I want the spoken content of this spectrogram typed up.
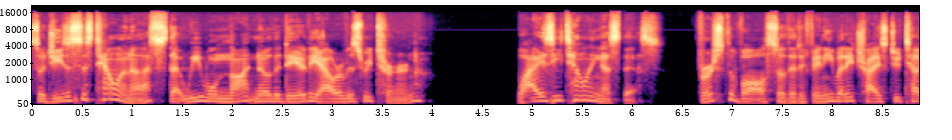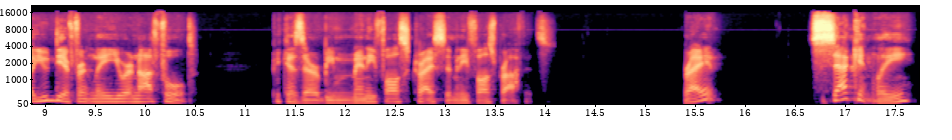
So Jesus is telling us that we will not know the day or the hour of his return. Why is he telling us this? First of all, so that if anybody tries to tell you differently, you are not fooled, because there will be many false Christs and many false prophets. Right? Secondly,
